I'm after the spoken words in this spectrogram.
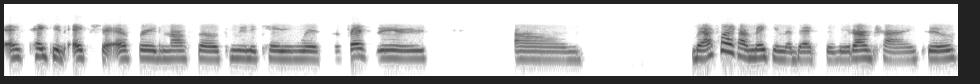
has taken extra effort, and also communicating with professors. Um, but I feel like I'm making the best of it. I'm trying to.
